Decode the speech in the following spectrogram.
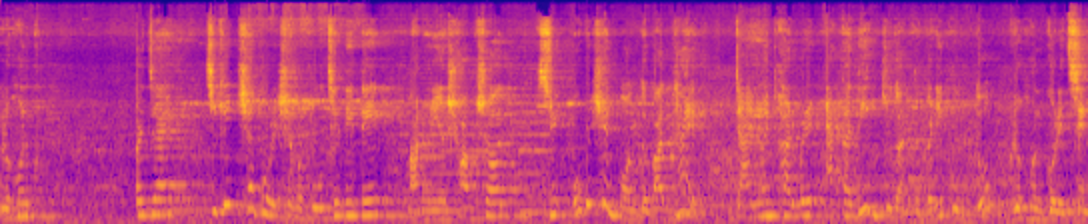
গ্রহণ পর্যায়ে চিকিৎসা পরিষেবা পৌঁছে দিতে মাননীয় সাংসদ শ্রী অভিষেক বন্দ্যোপাধ্যায় ডায়মন্ড হারবারের একাধিক যুগান্তকারী উদ্যোগ গ্রহণ করেছেন।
